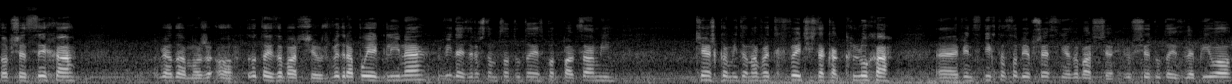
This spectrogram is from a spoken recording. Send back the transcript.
to przesycha. Wiadomo, że o, tutaj zobaczcie, już wydrapuje glinę. Widać zresztą, co tutaj jest pod palcami. Ciężko mi to nawet chwycić, taka klucha, e, więc niech to sobie przesnie. Zobaczcie, już się tutaj zlepiło.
